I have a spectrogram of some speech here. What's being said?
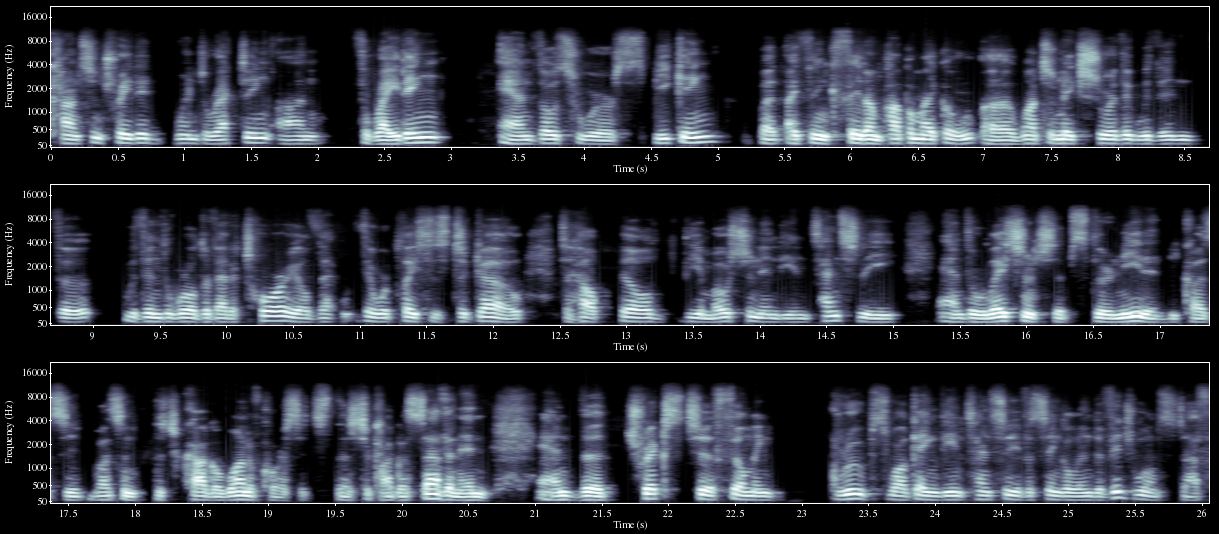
concentrated when directing on the writing and those who are speaking. But I think Phaedon Papamichael uh, wanted to make sure that within the within the world of editorial that there were places to go to help build the emotion and the intensity and the relationships that are needed because it wasn't the Chicago one, of course, it's the Chicago seven. And, and the tricks to filming groups while getting the intensity of a single individual and stuff.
